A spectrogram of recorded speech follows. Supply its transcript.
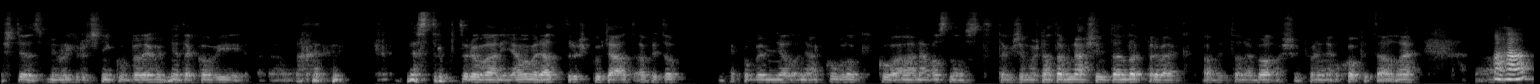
ještě z minulých ročníků byly hodně takový uh, nestrukturovaný. Já mám rád trošku řád, aby to jako by mělo nějakou logiku a návaznost. Takže možná tam vnáším tenhle prvek, aby to nebylo až úplně neuchopitelné Aha,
